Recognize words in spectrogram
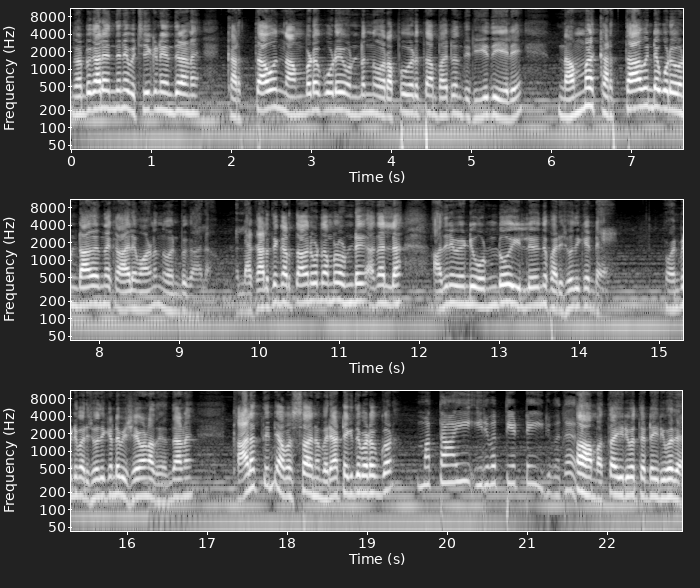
നോൻപ് കാലം എന്തിനെ വെച്ചിരിക്കണത് എന്തിനാണ്? കർത്താവ് നമ്മുടെ കൂടെ ഉണ്ടെന്ന് ഉറപ്പ് വരുത്താൻ പറ്റുന്ന രീതിയിൽ നമ്മൾ കർത്താവിന്റെ കൂടെ ഉണ്ടാകുന്ന കാലമാണ് നോൻപ് കാലം എല്ലാ കാലത്തും കർത്താവിനോട് നമ്മളുണ്ട്. അതല്ല അതിനു വേണ്ടി ഉണ്ടോ ഇല്ലയോ എന്ന് പരിശോധിക്കണ്ടേ? നോൻപിന് പരിശോധിക്കേണ്ട വിഷയമാണത്. എന്താണ്? കാലത്തിന്റെ അവസാനം വരാട്ടേക്ക് ഓഫ് ഗോഡ് മത്തായി ഇരുപത്തിയെട്ട് ഇരുപത്. ആ മത്തായി ഇരുപത്തെട്ട് ഇരുപത്.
